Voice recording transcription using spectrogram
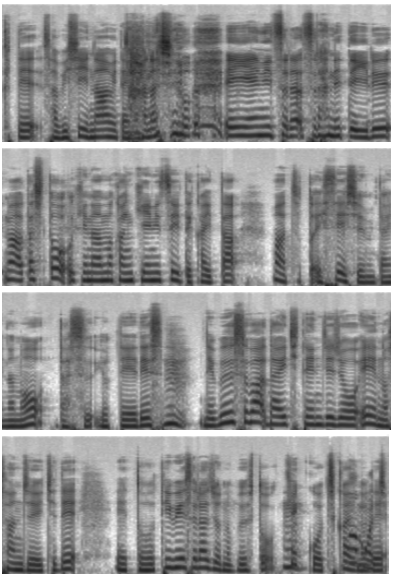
くて寂しいな、みたいな話を 永遠につら、連ねている、まあ私と沖縄の関係について書いた、まあちょっとエッセイ集みたいなのを出す予定です。うん。で、ブースは第一展示場 A の31で、えっ、と、TBS ラジオのブースと結構近いので、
